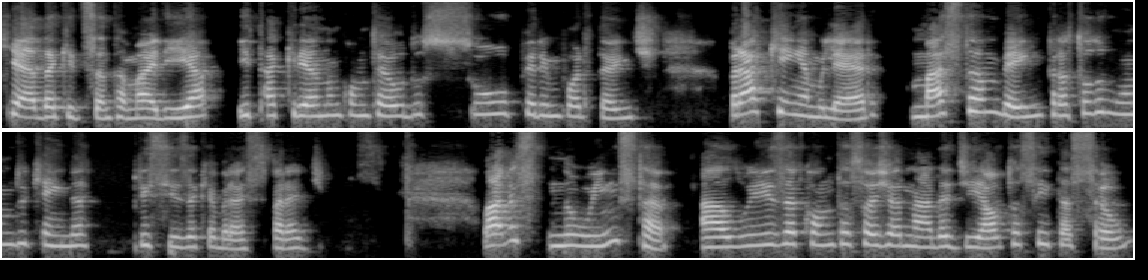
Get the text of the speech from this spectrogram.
que é daqui de Santa Maria e está criando um conteúdo super importante para quem é mulher, mas também para todo mundo que ainda precisa quebrar esses paradigmas. Lá no, Insta, a Luísa conta sua jornada de autoaceitação,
